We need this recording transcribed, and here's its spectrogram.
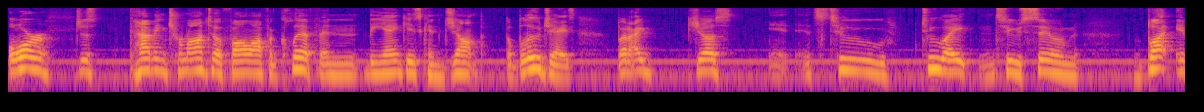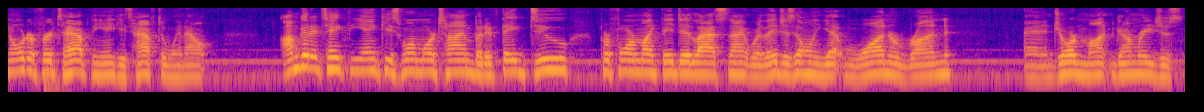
or just having Toronto fall off a cliff and the Yankees can jump the Blue Jays. But I just it's too too late and too soon. But in order for it to happen, the Yankees have to win out. I'm gonna take the Yankees one more time, but if they do perform like they did last night, where they just only get one run and Jordan Montgomery just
